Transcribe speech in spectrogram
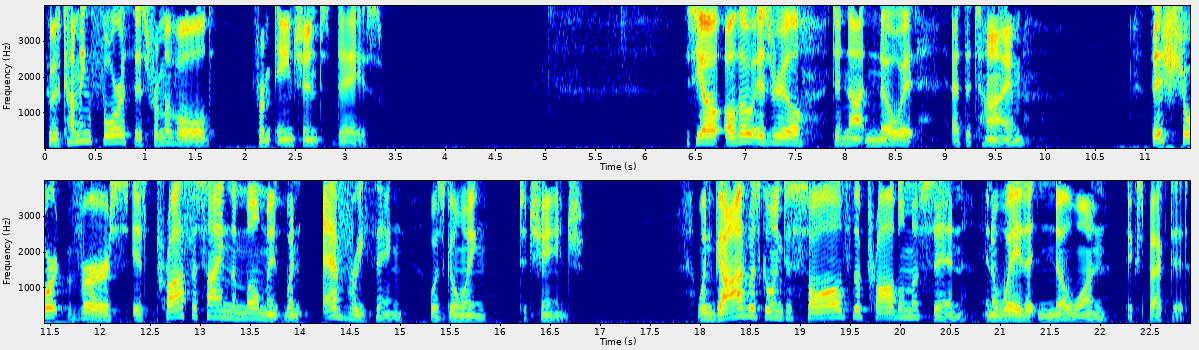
whose coming forth is from of old, from ancient days. You see, although Israel did not know it at the time, this short verse is prophesying the moment when everything was going to change. When God was going to solve the problem of sin in a way that no one expected.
